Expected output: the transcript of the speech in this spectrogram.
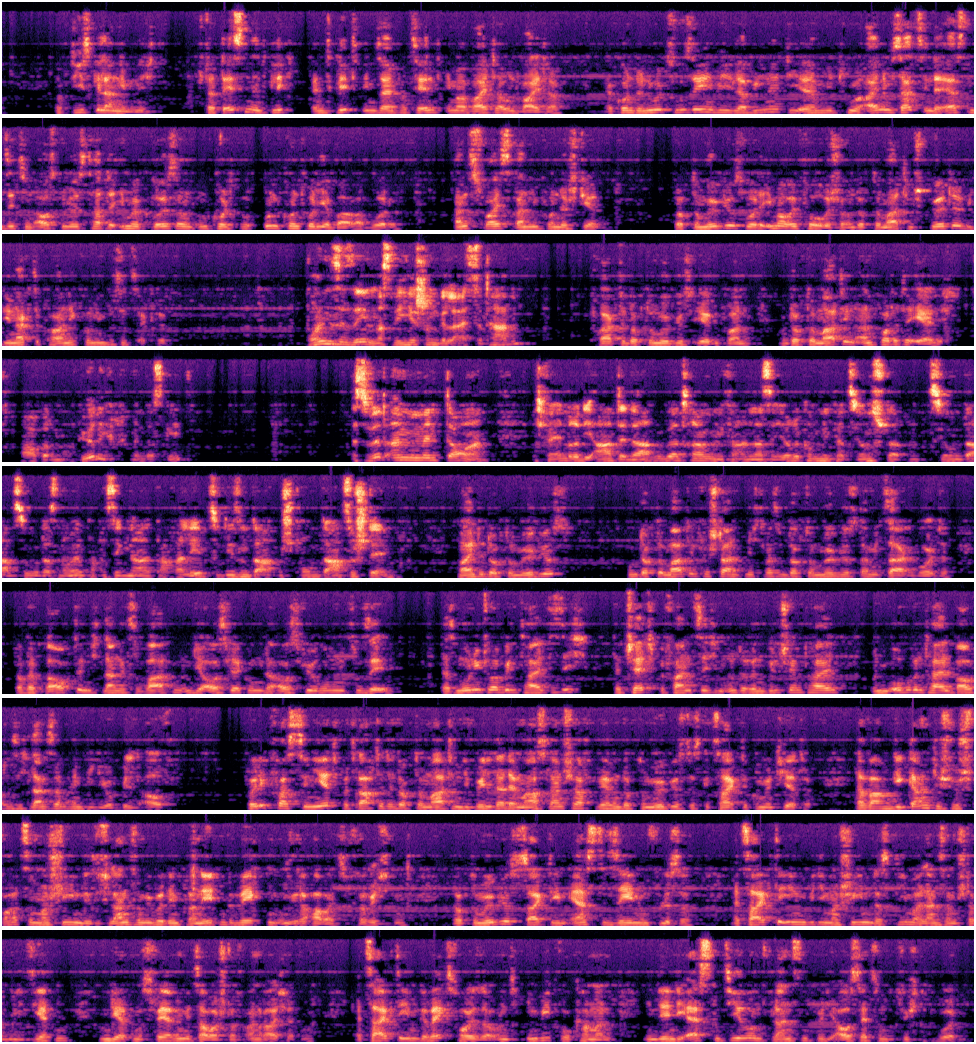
Doch dies gelang ihm nicht. Stattdessen entglitt, entglitt ihm sein Patient immer weiter und weiter. Er konnte nur zusehen, wie die Lawine, die er mit nur einem Satz in der ersten Sitzung ausgelöst hatte, immer größer und unkontrollierbarer wurde. Angstschweiß rann ihm von der Stirn. Dr. Möbius wurde immer euphorischer und Dr. Martin spürte, wie die nackte Panik von ihm Besitz ergriff. Wollen Sie sehen, was wir hier schon geleistet haben? Fragte Dr. Möbius irgendwann, und Dr. Martin antwortete ehrlich. Aber natürlich, wenn das geht. Es wird einen Moment dauern. Ich verändere die Art der Datenübertragung und veranlasse Ihre Kommunikationsstation dazu, das neue Signal parallel zu diesem Datenstrom darzustellen, meinte Dr. Möbius, und Dr. Martin verstand nicht, was ihm Dr. Möbius damit sagen wollte. Doch er brauchte nicht lange zu warten, um die Auswirkungen der Ausführungen zu sehen. Das Monitorbild teilte sich, der Chat befand sich im unteren Bildschirmteil und im oberen Teil baute sich langsam ein Videobild auf. Völlig fasziniert betrachtete Dr. Martin die Bilder der Marslandschaft, während Dr. Möbius das Gezeigte kommentierte. Da waren gigantische schwarze Maschinen, die sich langsam über den Planeten bewegten, um ihre Arbeit zu verrichten. Dr. Möbius zeigte ihm erste Seen und Flüsse. Er zeigte ihm, wie die Maschinen das Klima langsam stabilisierten und die Atmosphäre mit Sauerstoff anreicherten. Er zeigte ihm Gewächshäuser und In-vitro-Kammern, in denen die ersten Tiere und Pflanzen für die Aussetzung gezüchtet wurden.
